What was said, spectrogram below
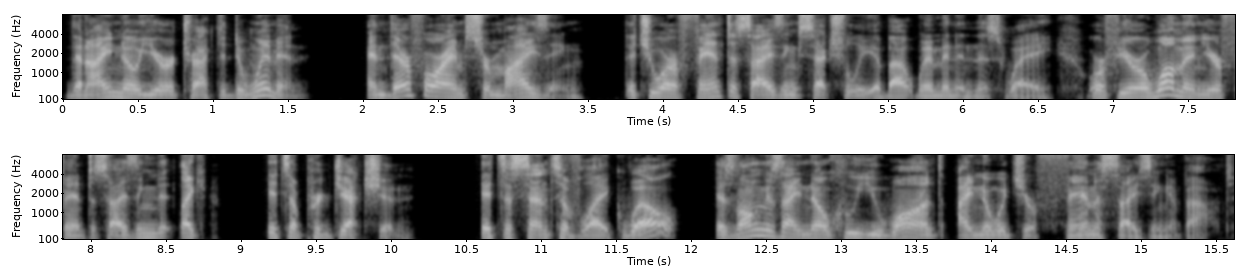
then I know you're attracted to women. And therefore, I'm surmising that you are fantasizing sexually about women in this way. Or if you're a woman, you're fantasizing that, like, it's a projection. It's a sense of, like, well, as long as I know who you want, I know what you're fantasizing about.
